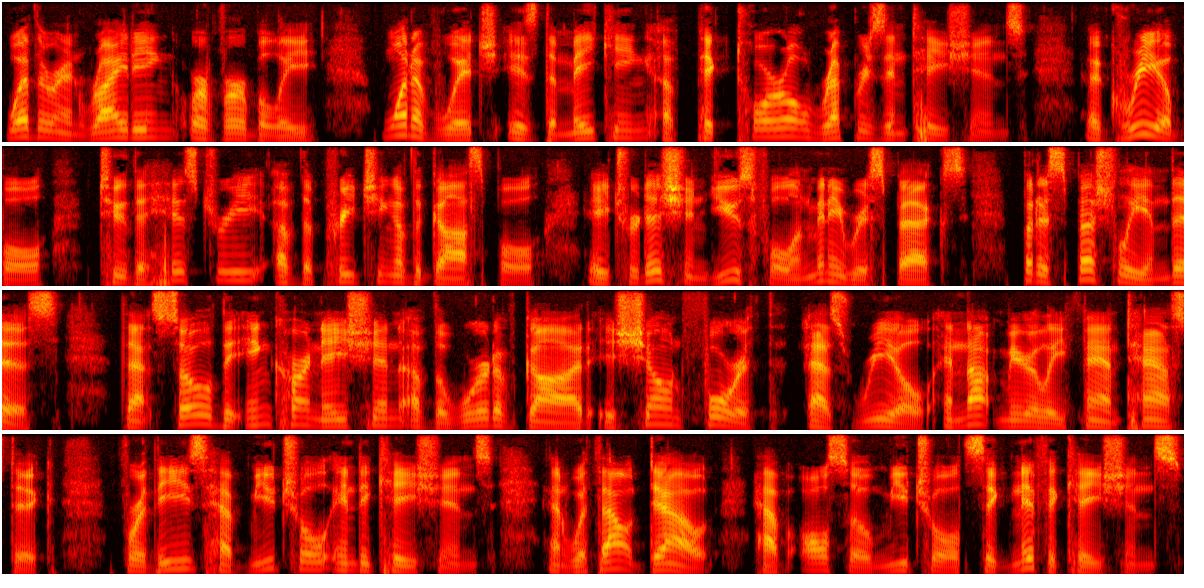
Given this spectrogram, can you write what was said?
whether in writing or verbally, one of which is the making of pictorial representations, agreeable to the history of the preaching of the gospel, a tradition useful in many respects, but especially in this, that so the incarnation of the Word of God is shown forth as real and not merely fantastic, for these have mutual indications, and without doubt have also mutual significations.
